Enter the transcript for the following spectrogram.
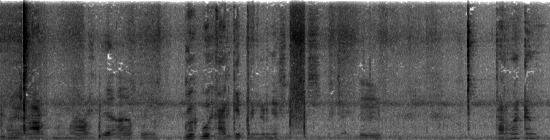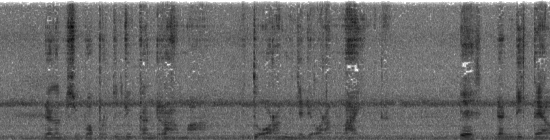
dunia art memang. art ya art nih Gue gue kaget dengernya sih. pas baca itu. Mm. Karena kan dalam sebuah pertunjukan drama itu orang menjadi orang lain kan. yes dan detail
